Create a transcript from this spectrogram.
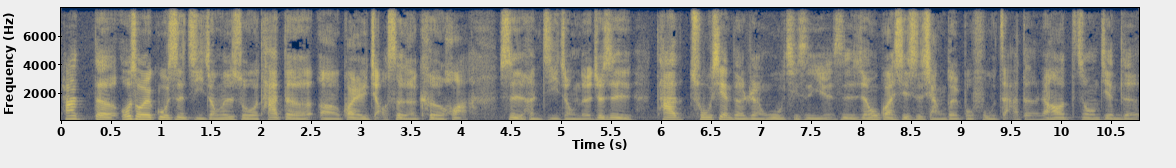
他的我所谓故事集中是说，他的呃关于角色的刻画是很集中的，就是他出现的人物其实也是人物关系是相对不复杂的，然后中间的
